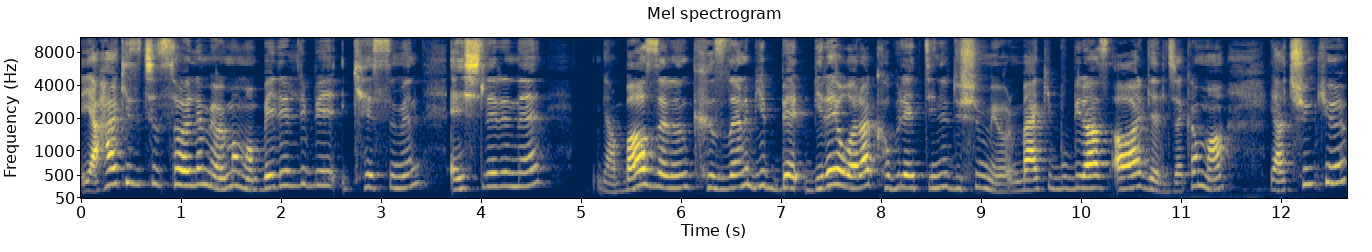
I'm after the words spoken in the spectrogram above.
ya herkes için söylemiyorum ama belirli bir kesimin eşlerini yani bazılarının kızlarını bir birey olarak kabul ettiğini düşünmüyorum. Belki bu biraz ağır gelecek ama ya çünkü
